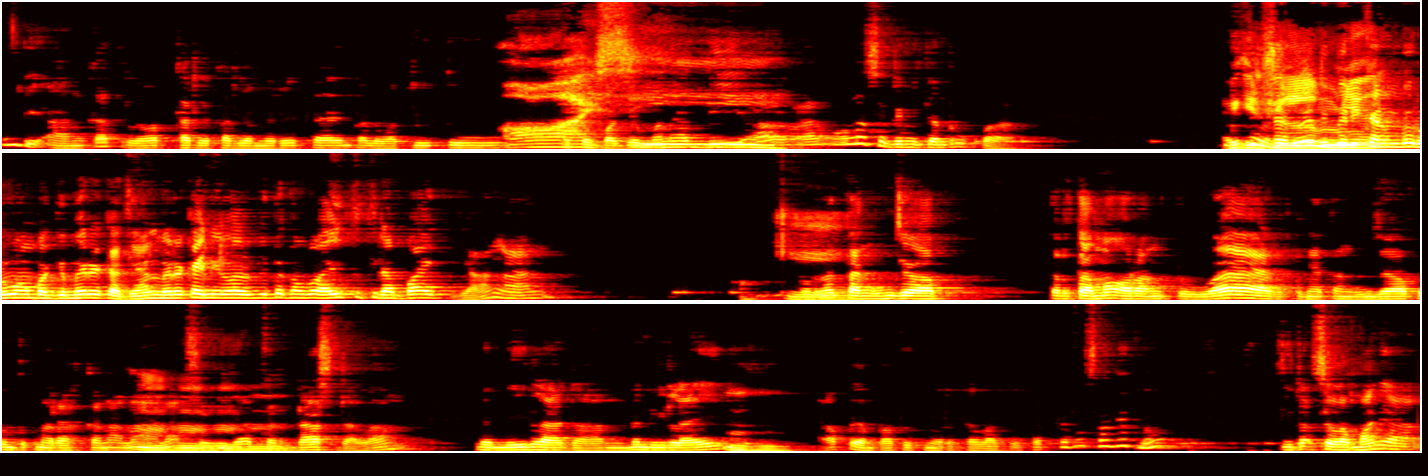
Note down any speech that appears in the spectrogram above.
kan diangkat lewat karya-karya mereka entah lewat YouTube oh, atau bagaimana di olah sedemikian rupa. Bikin film diberikan ruang bagi mereka, jangan mereka ini lalu kita kalau itu tidak baik, jangan. Okay. Karena tanggung jawab terutama orang tua punya tanggung jawab untuk merahkan anak-anak mm -hmm. sehingga hmm, hmm. cerdas dalam memilah dan menilai mm -hmm. Apa yang patut mereka lakukan. Karena sangat no tidak selamanya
